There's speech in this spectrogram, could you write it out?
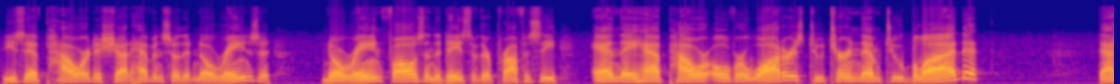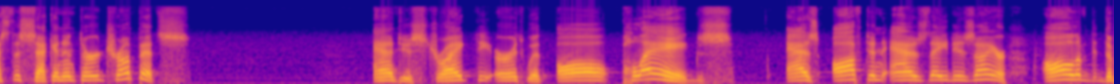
These have power to shut heaven so that no rains no rain falls in the days of their prophecy, and they have power over waters to turn them to blood. That's the second and third trumpets. And to strike the earth with all plagues as often as they desire. All of the, the,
